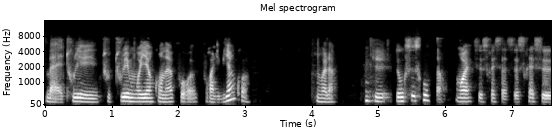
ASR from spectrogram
bah, tous, les, tous les moyens qu'on a pour, pour aller bien. quoi. Voilà. Donc ce serait ça. Ouais, ce serait ça. Ce serait ce,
